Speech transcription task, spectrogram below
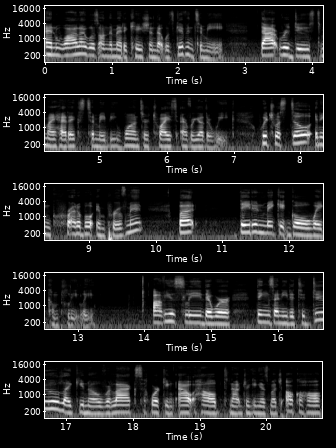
And while I was on the medication that was given to me, that reduced my headaches to maybe once or twice every other week, which was still an incredible improvement, but they didn't make it go away completely. Obviously, there were things I needed to do, like, you know, relax, working out helped, not drinking as much alcohol.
